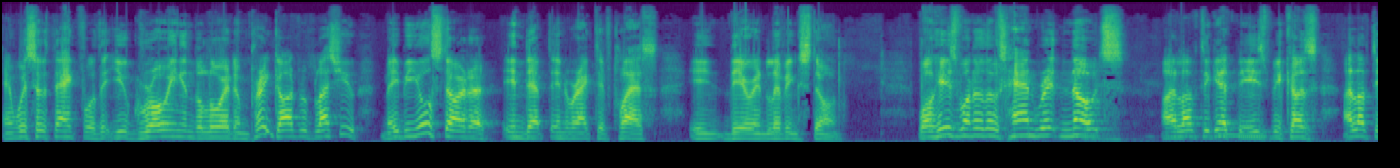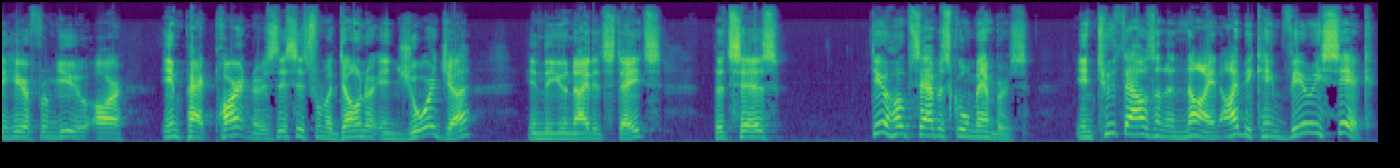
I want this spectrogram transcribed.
And we're so thankful that you're growing in the Lord and pray God will bless you. Maybe you'll start an in depth interactive class in, there in Livingstone. Well, here's one of those handwritten notes. I love to get these because I love to hear from you, our impact partners. This is from a donor in Georgia, in the United States, that says Dear Hope Sabbath School members, in 2009, I became very sick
